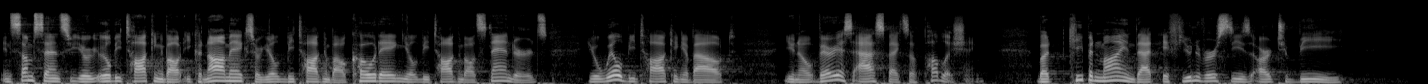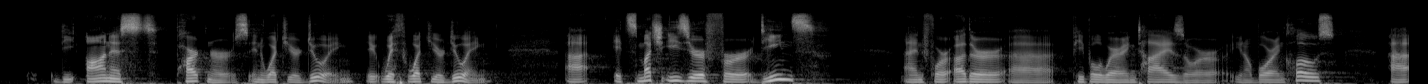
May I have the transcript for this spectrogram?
in some sense, you will be talking about economics, or you'll be talking about coding, you'll be talking about standards, you will be talking about, you know, various aspects of publishing. But keep in mind that if universities are to be the honest partners in what you're doing, it, with what you're doing, uh, it's much easier for deans and for other uh, people wearing ties or you know boring clothes uh,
